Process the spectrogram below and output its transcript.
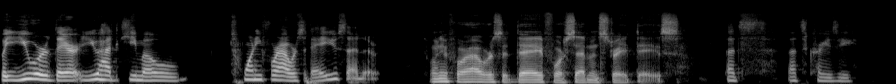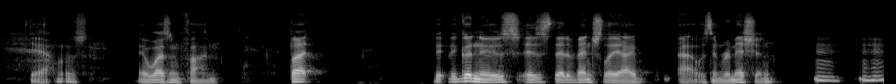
But you were there, you had chemo 24 hours a day, you said? 24 hours a day for seven straight days. That's that's crazy. Yeah, it was it wasn't fun. But the, the good news is that eventually I uh, was in remission mm-hmm.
